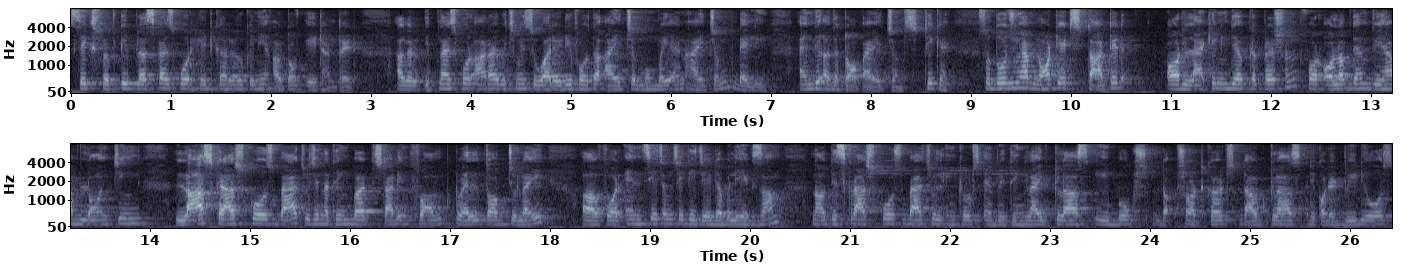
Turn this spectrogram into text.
650 प्लस का स्कोर हिट कर रहे हो कि नहीं? आउट ऑफ़ 800 अगर इतना स्कोर आ रहा है which means you are ready for the I H M Mumbai and I H M Delhi and the other top I H Ms ठीक है? So those you have not yet started or lacking in their preparation, for all of them, we have launching last crash course batch, which is nothing but starting from 12th of July. Uh, for NCHM City JEE exam. Now this crash course batch will includes everything live class ebooks shortcuts doubt class recorded videos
